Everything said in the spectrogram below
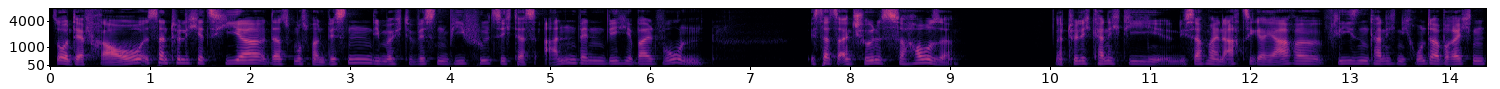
So, und der Frau ist natürlich jetzt hier, das muss man wissen, die möchte wissen, wie fühlt sich das an, wenn wir hier bald wohnen? Ist das ein schönes Zuhause? Natürlich kann ich die, ich sag mal, in 80er Jahre Fliesen kann ich nicht runterbrechen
